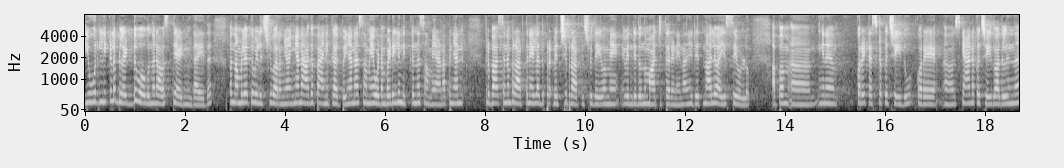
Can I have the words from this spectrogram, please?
യൂറിലേക്കുള്ള ബ്ലഡ് പോകുന്ന ഒരു അവസ്ഥയായിരുന്നു ഉണ്ടായത് അപ്പം നമ്മളെയൊക്കെ വിളിച്ചു പറഞ്ഞു ഞാൻ ആകെ പാനിക്കായിപ്പോയി. ഞാൻ ആ സമയം ഉടമ്പടിയിൽ നിൽക്കുന്ന സമയമാണ്. അപ്പം ഞാൻ കൃപാസനം പ്രാർത്ഥനയിൽ അത് വെച്ച് പ്രാർത്ഥിച്ചു ദൈവമേ ഇവന്റെ ഇതൊന്ന് മാറ്റിത്തരണേ. ഞാൻ ഇരുപത്തിനാല് വയസ്സേ ഉള്ളൂ. അപ്പം ഇങ്ങനെ കുറേ ടെസ്റ്റൊക്കെ ചെയ്തു കുറേ സ്കാനൊക്കെ ചെയ്തു. അതിൽ നിന്ന്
